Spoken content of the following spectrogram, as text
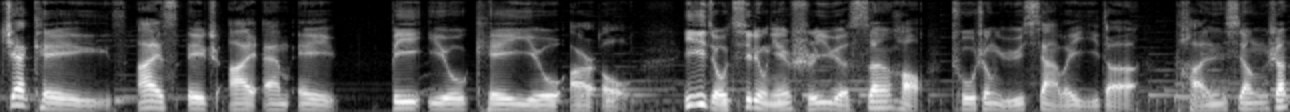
Jackies，S H I M A。B U K U R O，一九七六年十一月三号出生于夏威夷的檀香山，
